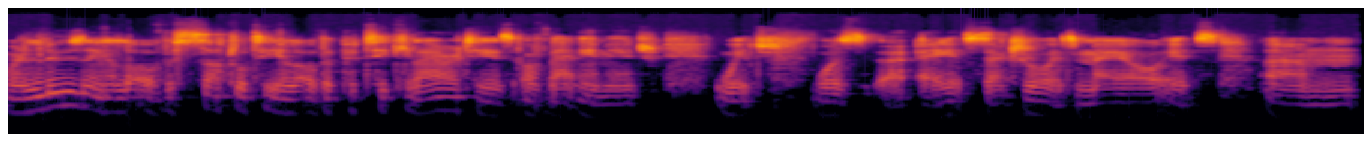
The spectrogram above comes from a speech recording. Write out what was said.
We're losing a lot of the subtlety, a lot of the particularities of that image, which was, uh, A, it's sexual, it's male, it's. Um,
